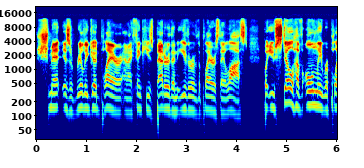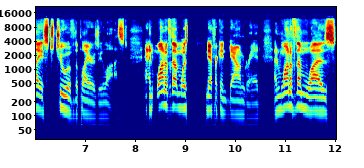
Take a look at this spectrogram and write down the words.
Schmidt is a really good player, and I think he's better than either of the players they lost. But you still have only replaced two of the players you lost, and one of them was a significant downgrade, and one of them was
